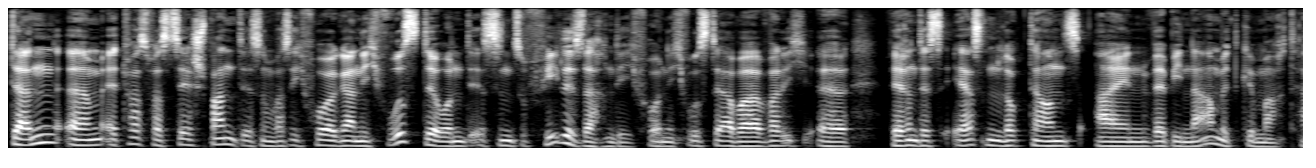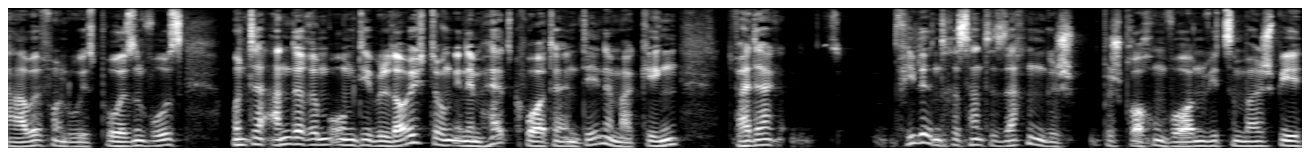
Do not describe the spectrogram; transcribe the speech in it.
Dann ähm, etwas, was sehr spannend ist und was ich vorher gar nicht wusste. Und es sind so viele Sachen, die ich vorher nicht wusste, aber weil ich äh, während des ersten Lockdowns ein Webinar mitgemacht habe von Louis Posen, wo es unter anderem um die Beleuchtung in dem Headquarter in Dänemark ging, weil da viele interessante Sachen besprochen worden, wie zum Beispiel,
